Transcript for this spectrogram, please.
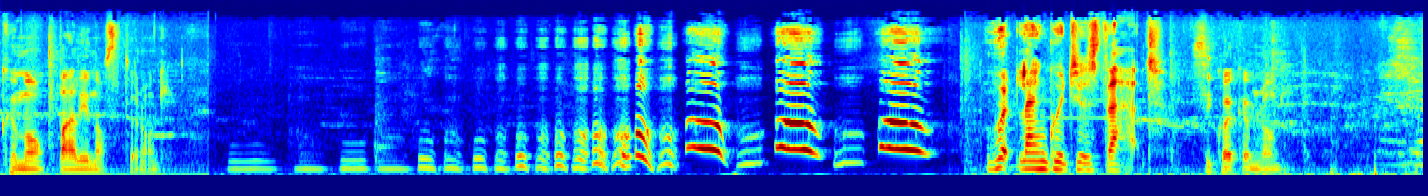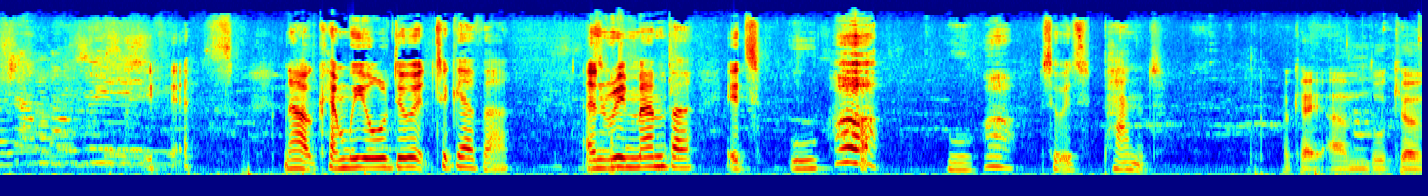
comment parler dans cette langue. What language is that? C'est quoi comme langue? Yes. Now, can we all do it together? And remember, it's so it's pant. Ok, um, donc euh,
